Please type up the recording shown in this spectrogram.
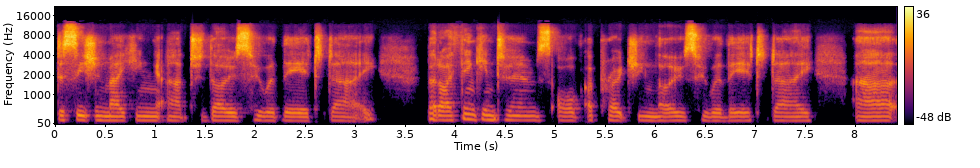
decision making uh, to those who are there today. But I think, in terms of approaching those who are there today, uh,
